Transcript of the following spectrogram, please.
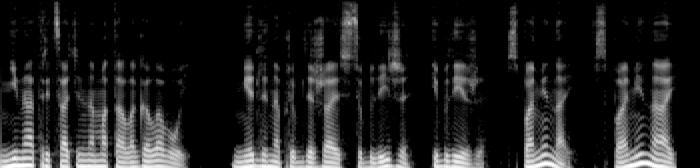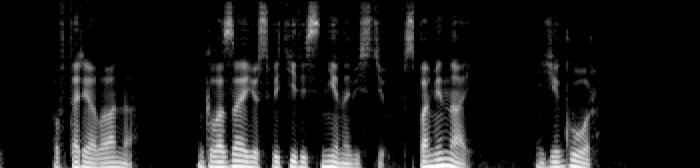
Нина отрицательно мотала головой, медленно приближаясь все ближе и ближе. «Вспоминай, вспоминай», — повторяла она. Глаза ее светились ненавистью. «Вспоминай». «Егор».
